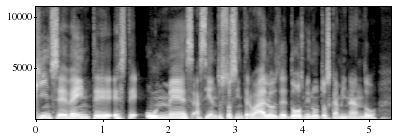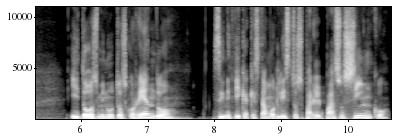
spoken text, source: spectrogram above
15, 20, este, un mes haciendo estos intervalos de dos minutos caminando y dos minutos corriendo, significa que estamos listos para el paso 5.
